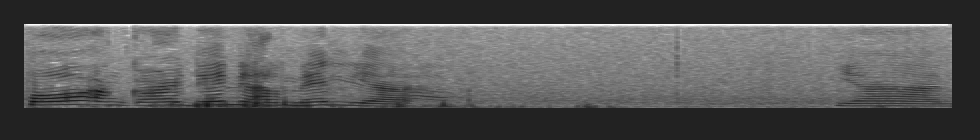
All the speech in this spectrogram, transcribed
po ang garden ni Arnelia. Yan.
